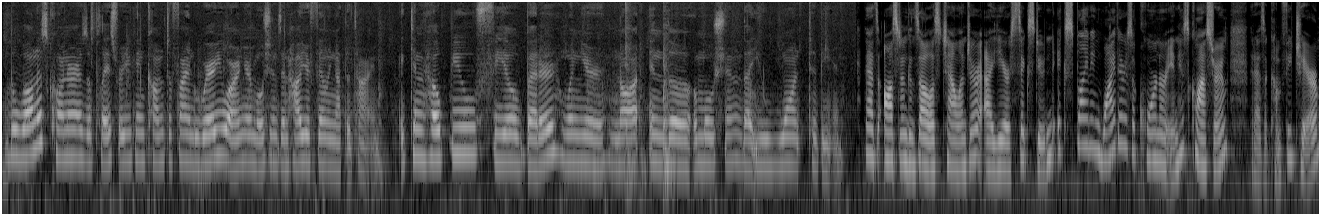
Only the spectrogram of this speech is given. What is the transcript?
The Wellness Corner is a place where you can come to find where you are in your emotions and how you're feeling at the time. It can help you feel better when you're not in the emotion that you want to be in. That's Austin Gonzalez Challenger, a year six student, explaining why there's a corner in his classroom that has a comfy chair,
